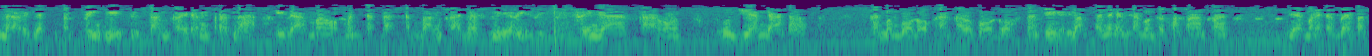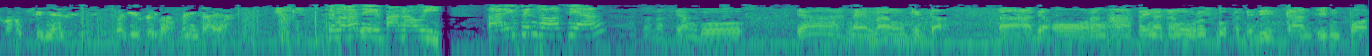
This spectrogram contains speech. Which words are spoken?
dari yang tertinggi sampai yang terendah tidak mau mencerdaskan bangsanya sendiri. Sehingga kalau ujian gagal, kan membodohkan. Kalau bodoh, nanti bangsanya nggak bisa menuntut apa-apa. Ya mereka bebas korupsinya. Begitu bahasa saya. Terima kasih Pak Nawi. Arifin selamat siang. Selamat siang Bu. Ya memang kita ada orang. Apa yang nggak ngurus bu? Pendidikan impor.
